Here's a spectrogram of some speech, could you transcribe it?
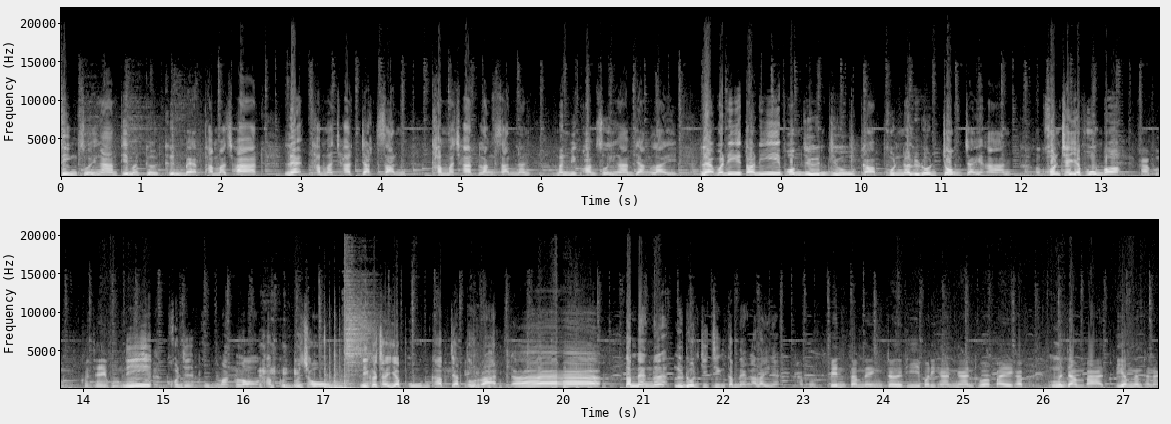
สิ่งสวยงามที่มันเกิดขึ้นแบบธรรมชาติ และธรรมชาติจัดสรรธรรมชาติรังสรรค์นั้น มันมีความสวยงามอย่างไร และวันนี้ตอนนี้ผมยืนอยู่กับคุณนฤดลจงใจหาร คนชัยภูมิบอครับผมคนชัยภูมินี้คนชัยภูมิมักหล่อครับคุณผู้ชม นี่ก็ชัยภูมิครับจัตุรัสอ่า ตำแหน่งนะฤดลจริง ๆตำแหน่งอะไรเนี่ย ครับผมเป็นตำแหน่งเจ้าหน้าที่บริหารงานทั่วไปครับอืม ประจำบาทเตรียมนันทนา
